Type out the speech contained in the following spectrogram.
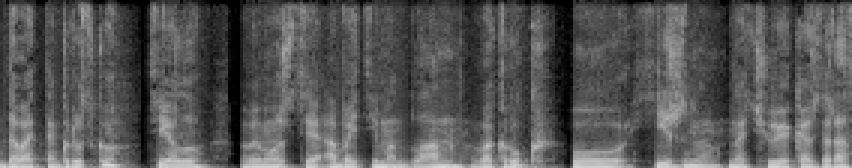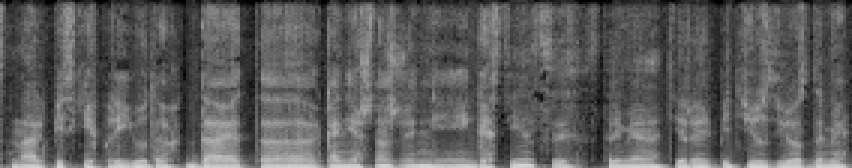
давать нагрузку телу, вы можете обойти Монблан вокруг по хижинам, ночуя каждый раз на альпийских приютах. Да, это, конечно же, не гостиницы с тремя-пятью звездами,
